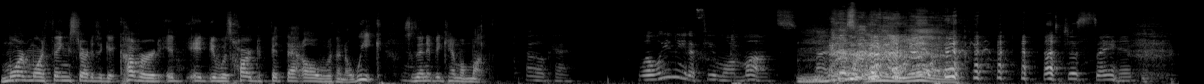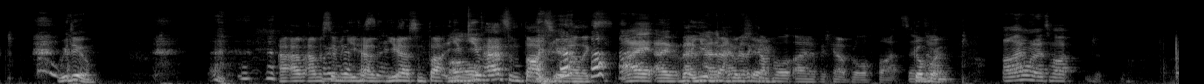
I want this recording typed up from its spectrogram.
more and more things started to get covered. It, it, it was hard to fit that all within a week. So then it became a month. Okay. Well, we need a few more months. yeah, I'm just saying. We do. I, I'm- I'm assuming you have you have some thoughts. You, Oh. you've had some thoughts here, Alex. I I've, That I've you've had, I've had a couple. I have a couple of thoughts. And, Go for um, I want to talk. Uh,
